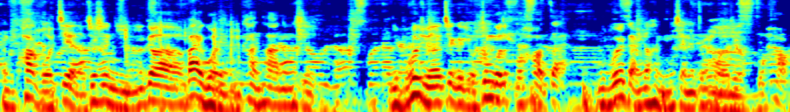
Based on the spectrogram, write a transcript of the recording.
很跨国界的，就是你一个外国人看他的东西，你不会觉得这个有中国的符号在，你不会感觉到很明显的中国的这个符号。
